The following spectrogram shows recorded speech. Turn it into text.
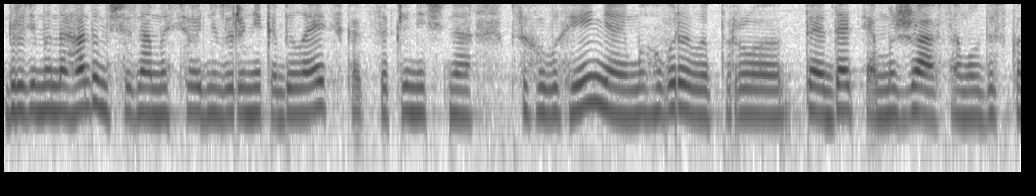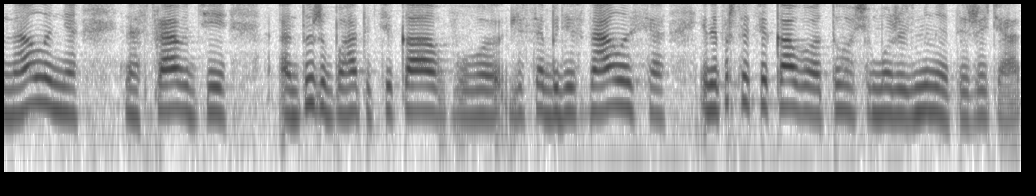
Друзі, ми нагадуємо, що з нами сьогодні Вероніка Білецька, це клінічна психологиня, і ми говорили про те, де ця межа самовдосконалення. І насправді е, дуже багато цікавого для себе дізналися, і не просто цікавого, того, що може змінити життя.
